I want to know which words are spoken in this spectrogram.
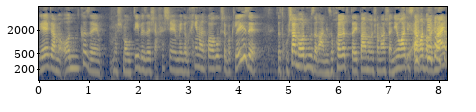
רגע מאוד כזה משמעותי בזה, שאחרי שמגלחים לה את כל הגוף, שבכללי זה זו תחושה מאוד מוזרה, אני זוכרת את הפעם הראשונה שאני הורדתי שערות ברגליים,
